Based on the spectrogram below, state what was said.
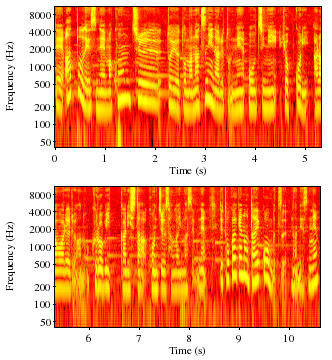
であとですね、まあ、昆虫というと、まあ、夏になるとねお家にひょっこり現れるあの黒びっかりした昆虫さんがいますよね。でトカゲの大好物なんですね。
